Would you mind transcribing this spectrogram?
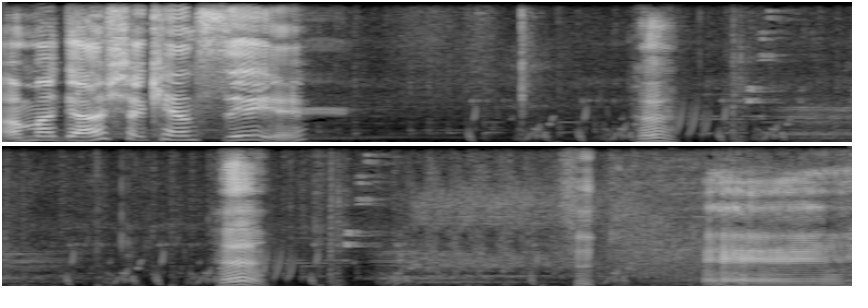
Oh my gosh, I can't see. Huh. Huh.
